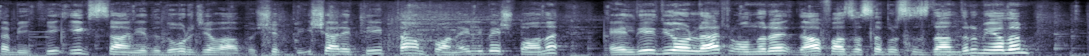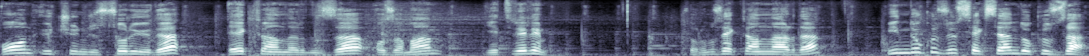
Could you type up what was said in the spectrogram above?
tabii ki ilk saniyede doğru cevabı şıkkı işaretleyip tam puanı 55 puanı elde ediyorlar. Onları daha fazla sabırsızlandırmayalım. 13. soruyu da ekranlarınıza o zaman getirelim. Sorumuz ekranlarda. 1989'da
